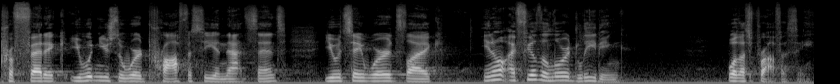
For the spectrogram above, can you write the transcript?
prophetic, you wouldn't use the word prophecy in that sense. You would say words like, you know, I feel the Lord leading. Well, that's prophecy.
